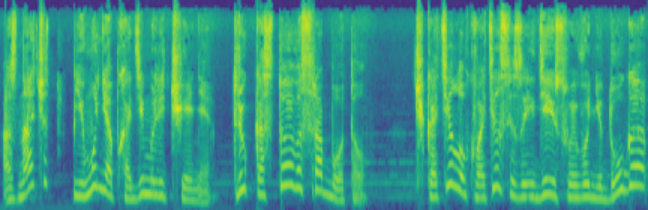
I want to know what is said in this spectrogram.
а значит, ему необходимо лечение. Трюк Костоева сработал. Чикатило ухватился за идею своего недуга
